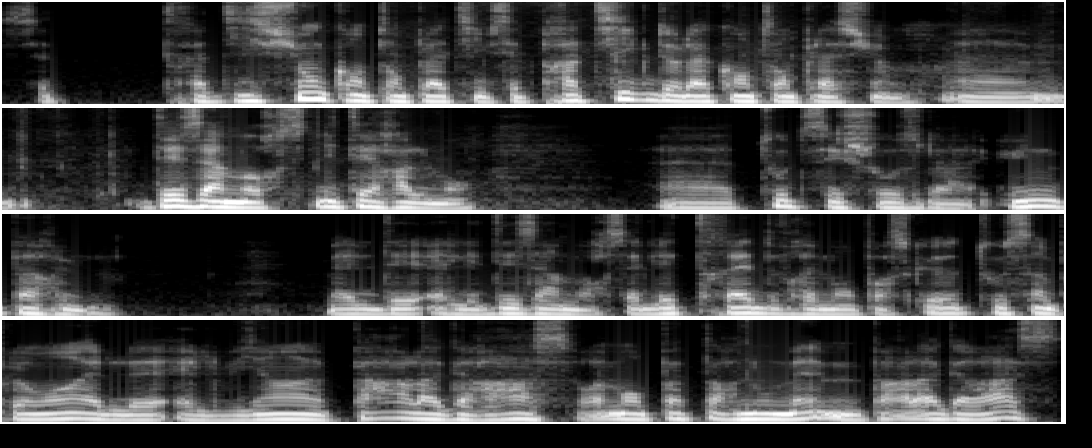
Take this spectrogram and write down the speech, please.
cette tradition contemplative, cette pratique de la contemplation, euh, désamorce littéralement euh, toutes ces choses-là, une par une. mais elle, elle, les désamorce, elle les traite vraiment, parce que tout simplement, elle, elle vient par la grâce, vraiment pas par nous-mêmes, par la grâce,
